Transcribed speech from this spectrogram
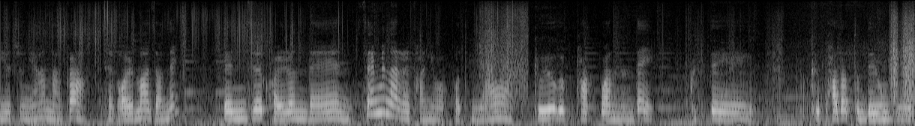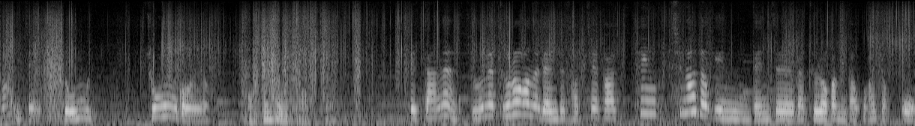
이유 중에 하나가 제가 얼마 전에 렌즈 관련된 세미나를 다녀왔거든요. 교육을 받고 왔는데 그때 그 받았던 내용 중에서 이제 너무 좋은 거예요. 어떤 점이 좋았어요? 일단은 눈에 들어가는 렌즈 자체가 친, 친화적인 렌즈가 들어간다고 하셨고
